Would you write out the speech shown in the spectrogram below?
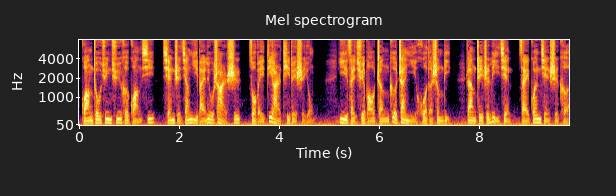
广州军区和广西前指将一百六十二师作为第二梯队使用。意在确保整个战役获得胜利，让这支利剑在关键时刻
